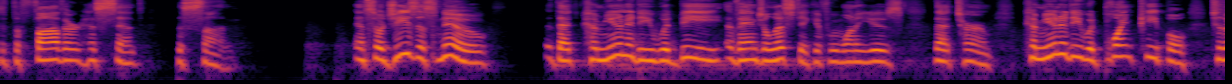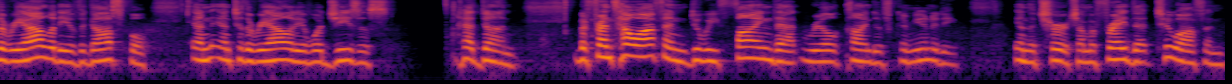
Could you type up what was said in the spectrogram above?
that the Father has sent the Son. And so Jesus knew that community would be evangelistic, if we want to use that term. Community would point people to the reality of the gospel and, and to the reality of what Jesus had done. But, friends, how often do we find that real kind of community in the church? I'm afraid that too often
